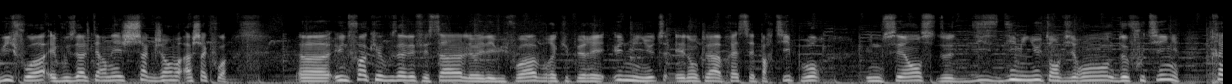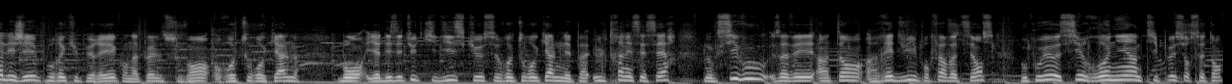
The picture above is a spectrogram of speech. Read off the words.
8 fois, et vous alternez chaque jambe à chaque fois. Euh, une fois que vous avez fait ça, les 8 fois, vous récupérez une minute et donc là après c'est parti pour une séance de 10, minutes environ de footing très léger pour récupérer, qu'on appelle souvent retour au calme. Bon, il y a des études qui disent que ce retour au calme n'est pas ultra nécessaire. Donc si vous avez un temps réduit pour faire votre séance, vous pouvez aussi renier un petit peu sur ce temps.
